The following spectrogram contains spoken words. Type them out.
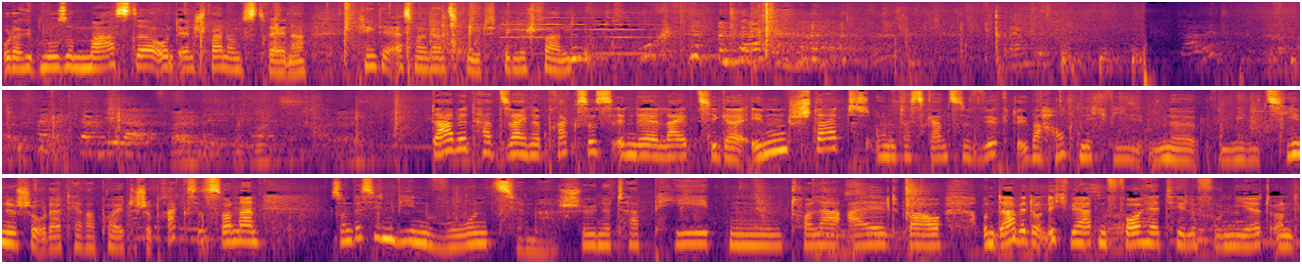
oder Hypnose-Master und Entspannungstrainer. Klingt ja erstmal ganz gut. Ich bin gespannt. David hat seine Praxis in der Leipziger Innenstadt und das Ganze wirkt überhaupt nicht wie eine medizinische oder therapeutische Praxis, sondern so ein bisschen wie ein Wohnzimmer. Schöne Tapeten, toller Altbau. Und David und ich, wir hatten vorher telefoniert und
